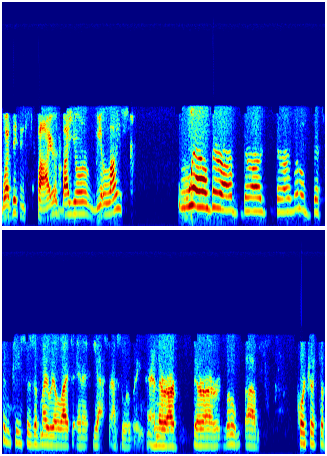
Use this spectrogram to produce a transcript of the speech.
was it inspired by your real life? Well, there are there are there are little bits and pieces of my real life in it. Yes, absolutely, and there are there are little uh, portraits of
